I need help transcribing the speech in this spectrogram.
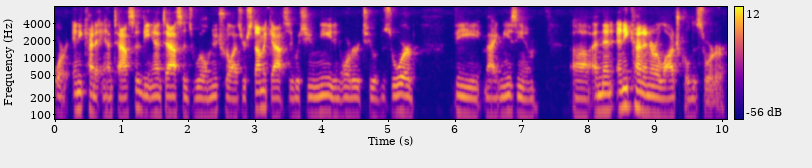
or any kind of antacid, the antacids will neutralize your stomach acid, which you need in order to absorb the magnesium. Uh, and then any kind of neurological disorder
